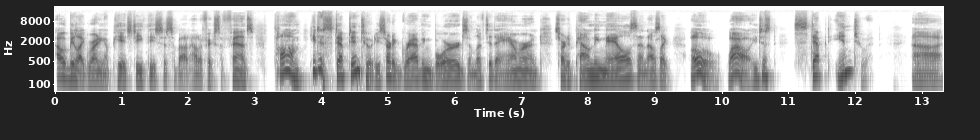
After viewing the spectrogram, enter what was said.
I would be like writing a PhD thesis about how to fix the fence. Tom, he just stepped into it. He started grabbing boards and lifted a hammer and started pounding nails, and I was like, "Oh, wow!" He just stepped into it. Uh,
